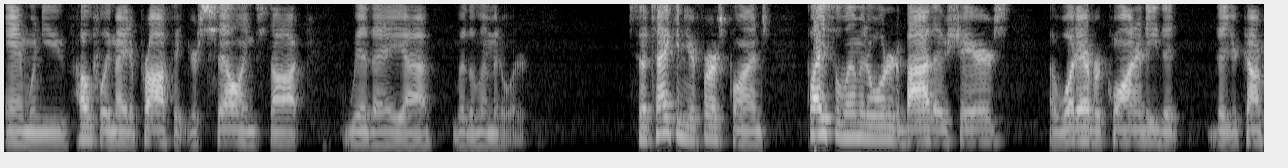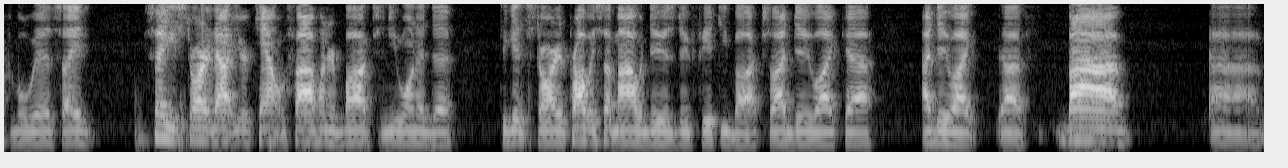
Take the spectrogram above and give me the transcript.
and when you've hopefully made a profit, you're selling stock with a uh, with a limit order. So taking your first plunge, place a limit order to buy those shares, uh, whatever quantity that that you're comfortable with. Say say you started out your account with 500 bucks and you wanted to to get started. Probably something I would do is do 50 bucks. So I'd do like uh, I do like uh, buy. Uh,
